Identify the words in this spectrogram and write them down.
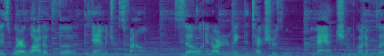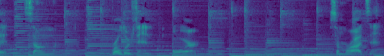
is where a lot of the, the damage was found. So in order to make the textures match, I'm going to put some rollers in or some rods in.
